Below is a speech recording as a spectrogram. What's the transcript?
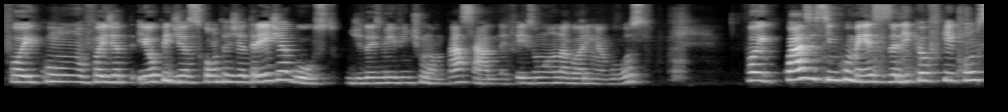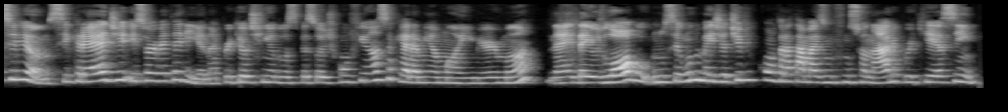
Foi com. Foi dia, eu pedi as contas dia 3 de agosto de 2021, ano passado, né? Fez um ano agora em agosto. Foi quase cinco meses ali que eu fiquei conciliando Cicred e sorveteria, né? Porque eu tinha duas pessoas de confiança, que era minha mãe e minha irmã, né? E daí eu logo, no segundo mês, já tive que contratar mais um funcionário, porque assim,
